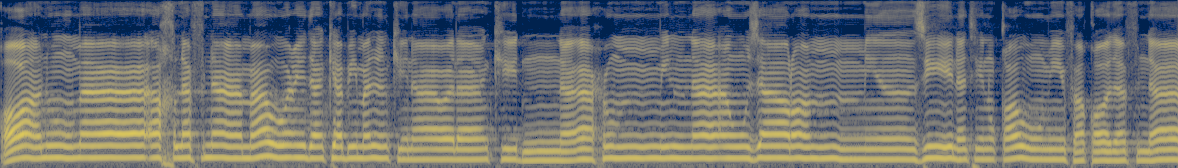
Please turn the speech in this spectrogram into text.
قالوا ما أخلفنا موعدك بملكنا ولكننا حملنا أوزارا من زينة القوم فقذفناها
